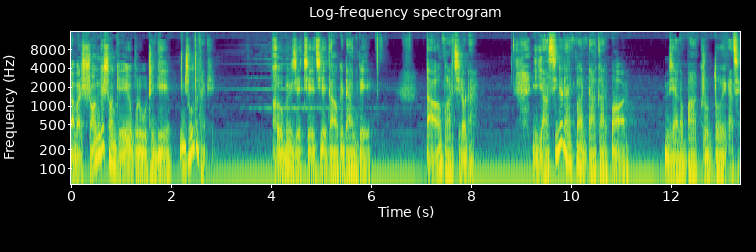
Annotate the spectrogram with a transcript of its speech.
আবার সঙ্গে সঙ্গে উপরে উঠে গিয়ে ঝুলতে থাকে। খুবই যে চেঁচিয়ে কাউকে ডাকবে, তাও পারছিল না। ইয়াসিনের একবার ডাকার পর যেন বাকরুদ্ধ হয়ে গেছে।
